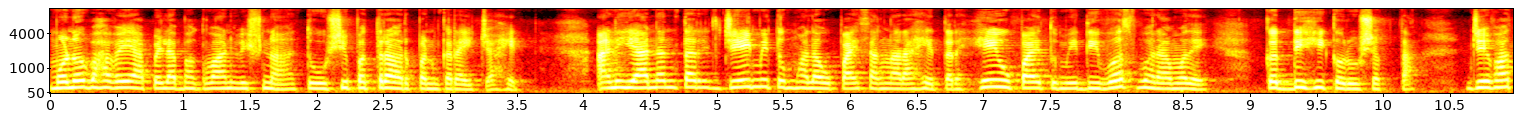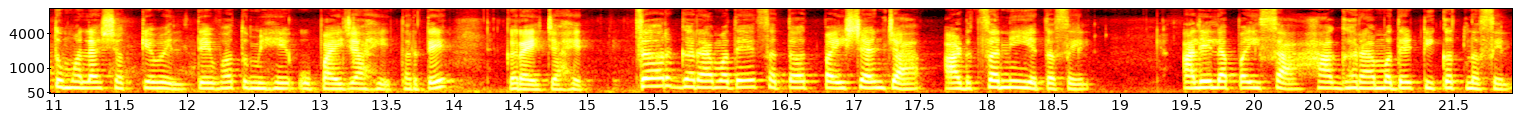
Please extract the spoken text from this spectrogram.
मनोभावे आपल्याला भगवान विष्णूंना तुळशीपत्र अर्पण करायचे आहेत. आणि यानंतर जे मी तुम्हाला उपाय सांगणार आहे तर हे उपाय तुम्ही दिवसभरामध्ये कधीही करू शकता. जेव्हा तुम्हाला शक्य होईल तेव्हा तुम्ही हे उपाय जे आहे तर ते करायचे आहेत. जर घरामध्ये सतत पैशांच्या अडचणी येत असेल आलेला पैसा हा घरामध्ये टिकत नसेल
